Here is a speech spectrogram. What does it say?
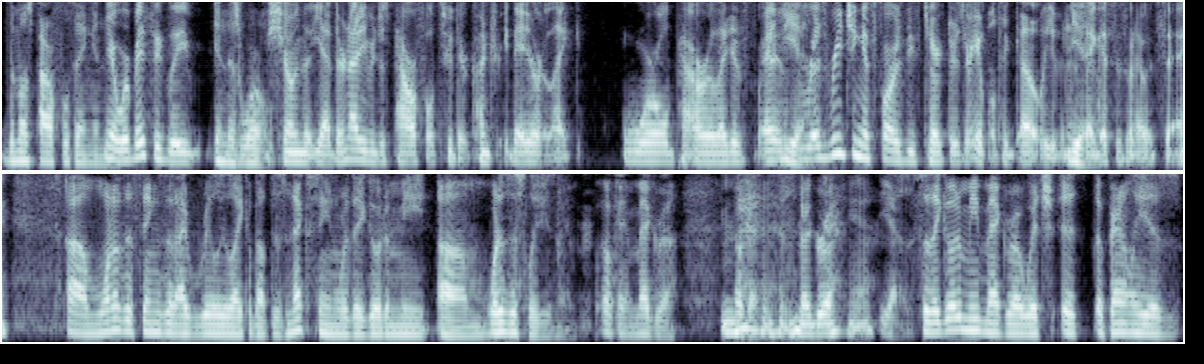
the most powerful thing in yeah. We're basically in this world. shown that yeah, they're not even just powerful to their country; they are like world power, like as as, Yeah. as reaching as far as these characters are able to go. Even Yeah. I guess is what I would say. Um, one of the things that I really like about this next scene where they go to meet, um, what is this lady's name? Okay, Megra. Okay, Megra, yeah. yeah. So they go to meet Megra, which it apparently is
